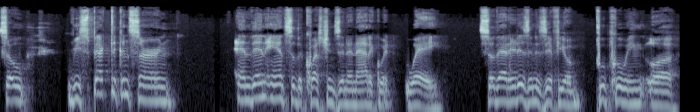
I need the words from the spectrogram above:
So respect the concern and then answer the questions in an adequate way so that it isn't as if you're poo pooing or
